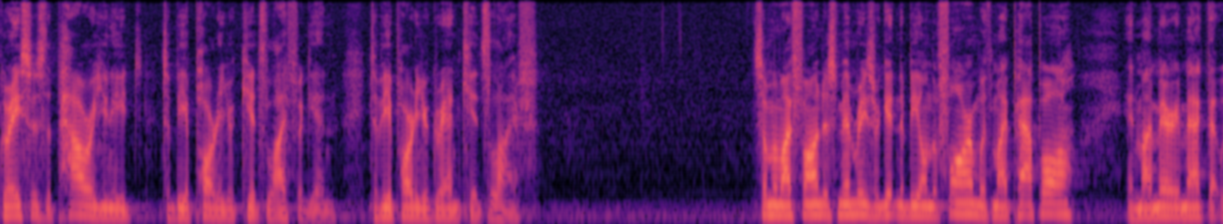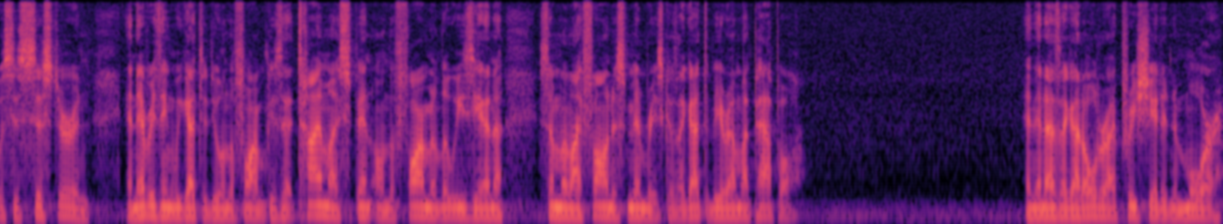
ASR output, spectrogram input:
Grace is the power you need to be a part of your kid's life again, to be a part of your grandkid's life. Some of my fondest memories are getting to be on the farm with my papa and my Mary Mac, that was his sister, and, and everything we got to do on the farm. Because that time I spent on the farm in Louisiana, some of my fondest memories, because I got to be around my papa. And then as I got older, I appreciated him more.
